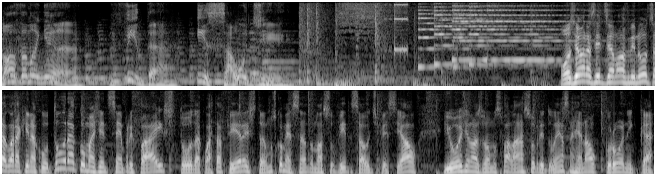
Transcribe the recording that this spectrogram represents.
nova manhã. Vida e saúde. 11 horas e 19 minutos, agora aqui na Cultura, como a gente sempre faz, toda quarta-feira, estamos começando o nosso vídeo de saúde especial e hoje nós vamos falar sobre doença renal crônica.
